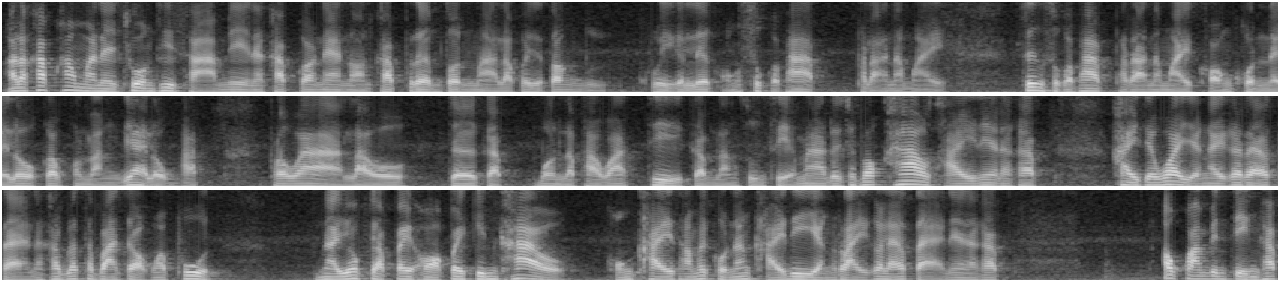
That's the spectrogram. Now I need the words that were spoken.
เอาละครับเข้ามาในช่วงที่ 3 นี่นะครับก็แน่นอนครับเริ่มต้นมาเราก็จะต้อง คุยกันเรื่องของสุขภาพพลานามัย ซึ่งสุขภาพพลานามัยของคนในโลกก็กำลังแย่ลงครับ เพราะว่าเราเจอกับมลภาวะที่กำลังสูญเสียมาก โดยเฉพาะข้าวไทยเนี่ยนะครับ ใครจะว่ายังไงก็แล้วแต่นะครับ รัฐบาลจะออกมาพูด นายกจะไปออกไปกินข้าวของใครทำให้คนนั้นขายดีอย่างไรก็แล้วแต่เนี่ยนะครับเอาความเป็นจริงครับ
